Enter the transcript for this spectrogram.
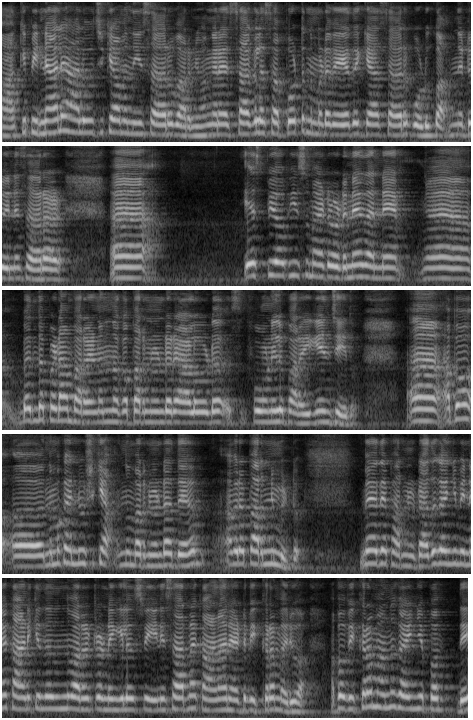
ബാക്കി പിന്നാലെ ആലോചിക്കാമെന്ന് ഈ സാറ് പറഞ്ഞു. അങ്ങനെ സകല സപ്പോർട്ട് നമ്മുടെ വേദയ്ക്ക് ആ സാറ് കൊടുക്കുക. എന്നിട്ട് പിന്നെ സാറ് എസ് പി ഓഫീസുമായിട്ട് ഉടനെ തന്നെ ബന്ധപ്പെടാൻ പറയണം എന്നൊക്കെ പറഞ്ഞുകൊണ്ട് ഒരാളോട് ഫോണിൽ പറയുകയും ചെയ്തു. അപ്പോൾ നമുക്ക് അന്വേഷിക്കാം എന്നും പറഞ്ഞുകൊണ്ട് അദ്ദേഹം അവരെ പറഞ്ഞു വിട്ടു. വേദേ പറഞ്ഞു കേട്ടോ അത് കഴിഞ്ഞ് പിന്നെ കാണിക്കുന്നതെന്ന് പറഞ്ഞിട്ടുണ്ടെങ്കിൽ ശ്രീനി സാറിനെ കാണാനായിട്ട് വിക്രം വരുക അപ്പോൾ വിക്രം വന്നു കഴിഞ്ഞപ്പം ദേ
